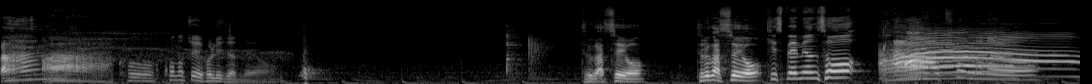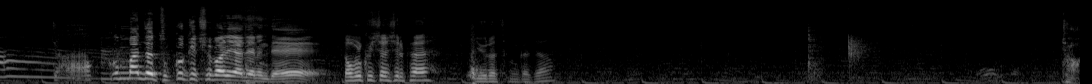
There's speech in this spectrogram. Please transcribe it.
아, 코, 코너 쪽에 걸리지 않네요. 들어갔어요. 들어갔어요. 키스 빼면서 아, 조금만 더 두껍게 출발해야 되는데 더블 쿠션 실패. 이유라 참가자. 자,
